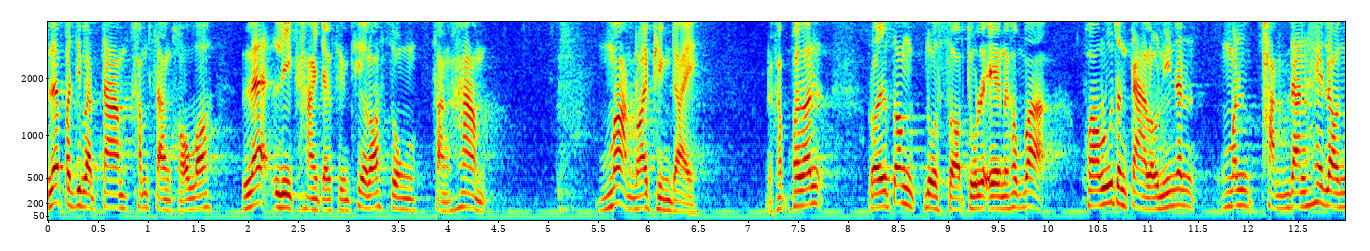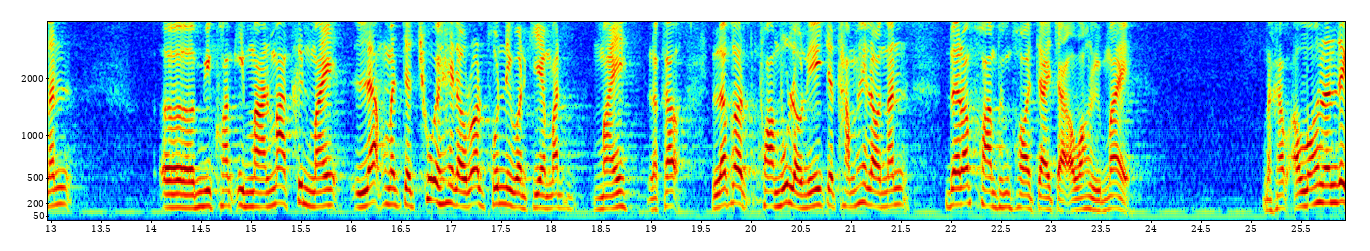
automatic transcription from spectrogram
และปฏิบัติตามคำสั่งของอัลลอฮ์และหลีกห่างจากสิ่งที่อัลลอฮ์ทรงสั่งห้ามมากน้อยเพียงใดนะครับ เพราะฉะนั้นเราจะต้องตรวจสอบตัวเราเองนะครับว่าความรู้ต่างๆ เหล่านี้นั้นมันผลักดันให้เรานั้นมีความอิมานมากขึ้นไหม และมันจะช่วยให้เรารอดพ้นในวันเกียรติไหม แล้วก็แล้วก็ความรู้เหล่านี้จะทำให้เรานั้นได้รับความพึงพอใจจากอัลลอฮ์หรือไม่ นะครับอัลลอฮ์นั้นได้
